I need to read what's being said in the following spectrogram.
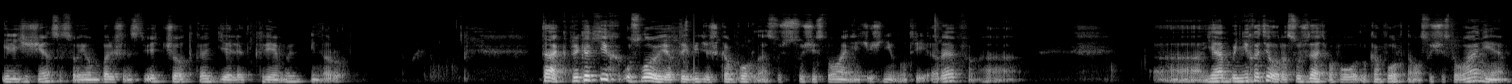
или чеченцы в своем большинстве четко делят Кремль и народ? Так, при каких условиях ты видишь комфортное существование Чечни внутри РФ? А, а, я бы не хотел рассуждать по поводу комфортного существования.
